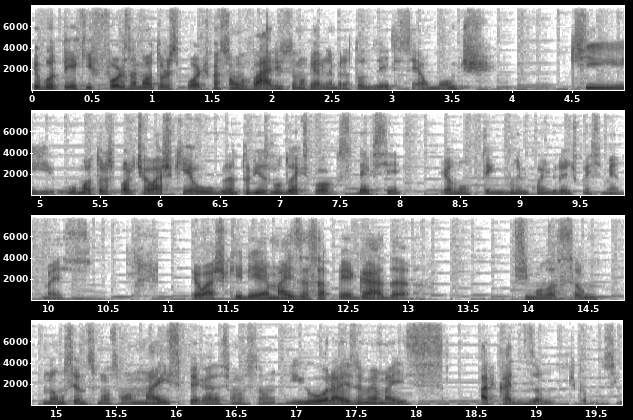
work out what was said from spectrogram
Eu botei aqui Forza Motorsport, mas são vários, eu não quero lembrar todos eles, é um monte. Que o Motorsport eu acho que é o Gran Turismo do Xbox, deve ser. Eu não tenho nenhum grande conhecimento, mas eu acho que ele é mais essa pegada simulação, não sendo simulação, mas mais pegada simulação. E o Horizon é mais arcadezão, digamos assim.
